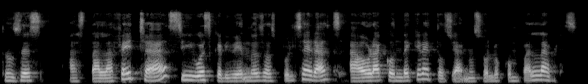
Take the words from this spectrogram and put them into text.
Entonces, hasta la fecha sigo escribiendo esas pulseras, ahora con decretos, ya no solo con palabras.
